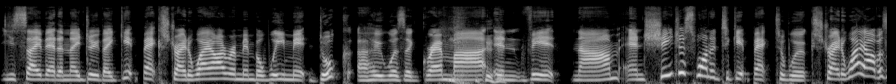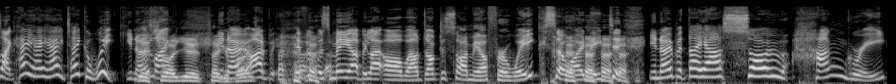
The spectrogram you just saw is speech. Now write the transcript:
you say that, and they do. They get back straight away. I remember we met Duk, uh, who was a grandma in Vietnam, and she just wanted to get back to work straight away. I was like, "Hey, hey, hey, take a week." You know, That's like right, yeah, take you know, I'd, if it was me, I'd be like, "Oh well, doctor signed me off for a week, so I need to," you know. But they are so hungry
